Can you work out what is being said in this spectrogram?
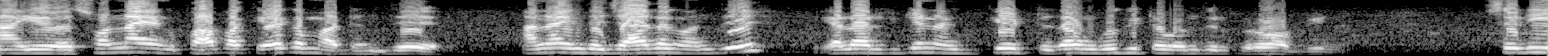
நான் சொன்னா எங்க பாப்பா கேட்க மாட்டேங்குது ஆனா இந்த ஜாதகம் வந்து எல்லார்கிட்டயும் நாங்க கேட்டுதான் உங்ககிட்ட வந்திருக்கிறோம் அப்படின்னு. சரி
